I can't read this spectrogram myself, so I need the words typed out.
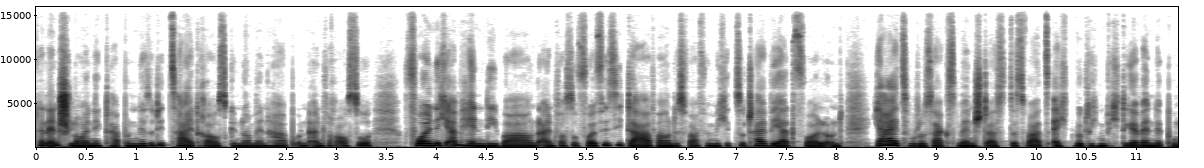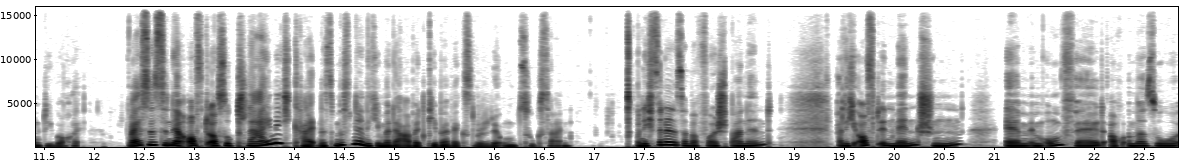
dann entschleunigt habe und mir so die Zeit rausgenommen habe und einfach auch so voll nicht am Handy war und einfach so voll für sie da war. Und es war für mich jetzt total wertvoll. Und ja, jetzt wo du sagst, Mensch, das, das war jetzt echt wirklich ein wichtiger Wendepunkt die Woche. Weißt du, es sind ja oft auch so Kleinigkeiten. Es müssen ja nicht immer der Arbeitgeberwechsel oder der Umzug sein. Und ich finde das aber voll spannend, weil ich oft in Menschen ähm, im Umfeld auch immer so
